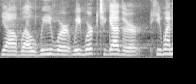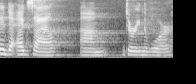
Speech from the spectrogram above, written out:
Yeah, well, we were, we worked together. He went into exile um, during the war,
